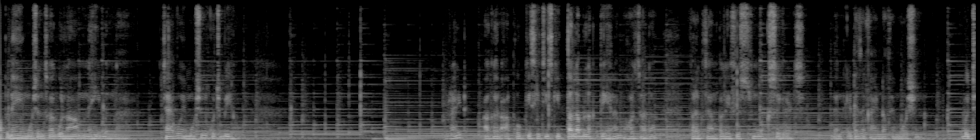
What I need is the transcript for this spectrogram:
अपने ही इमोशंस का गुलाम नहीं बनना है चाहे वो इमोशन कुछ भी हो राइट right? अगर आपको किसी चीज़ की तलब लगती है ना बहुत ज़्यादा for example if you smoke cigarettes then it is a kind of emotion which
